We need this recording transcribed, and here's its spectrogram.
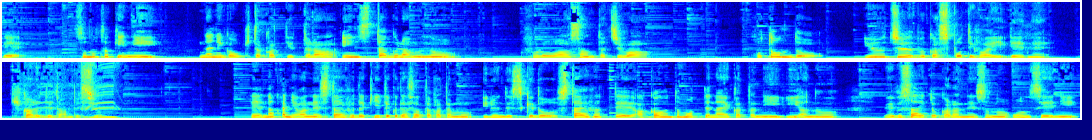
でその時に何が起きたかって言ったらインスタグラムのフォロワーさんたちはほとんど YouTube か Spotify でね聞かれてたんですよ。で中にはねスタイフで聞いてくださった方もいるんですけどスタイフってアカウント持ってない方にあのウェブサイトからねその音声に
